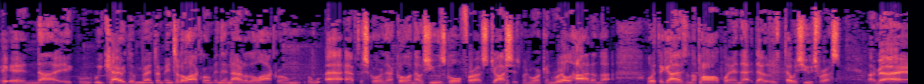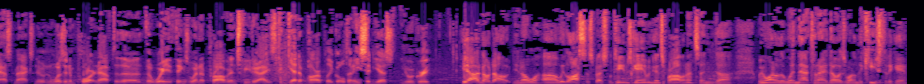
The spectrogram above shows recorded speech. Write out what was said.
and uh, it, we carried the momentum into the locker room and then out of the locker room uh, after scoring that goal, and that was a huge goal for us. Josh has been working real hard on the with the guys on the power play, and that, that was that was huge for us. I mean, I asked Max Newton, was it important after the the way things went at Providence for you guys to get a power play goal? And he said, yes. You agree? Yeah, no doubt. You know, uh, we lost a special teams game against Providence, and uh, we wanted to win that tonight. That was one of the keys to the game.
